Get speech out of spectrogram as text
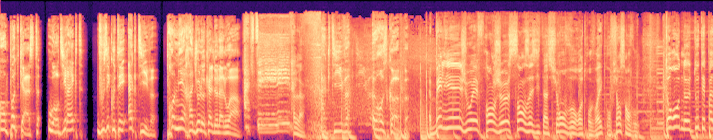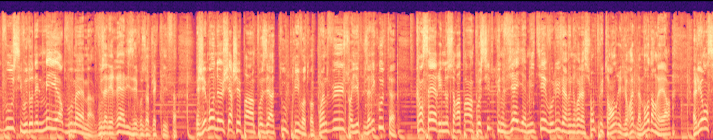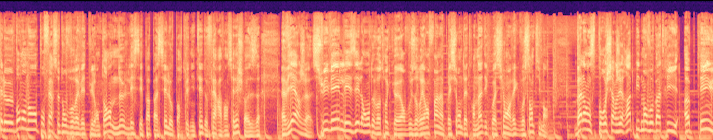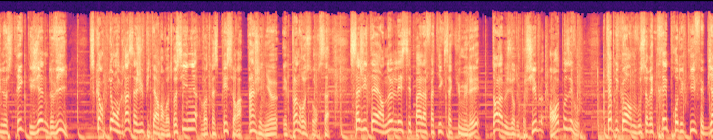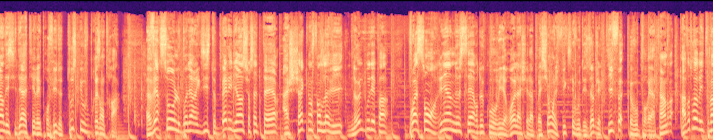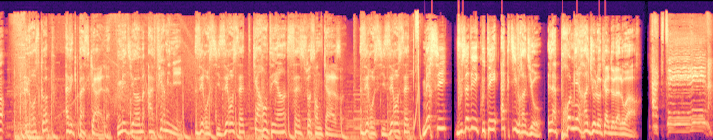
En podcast ou en direct, vous écoutez Active, première radio locale de la Loire. Active. Active Horoscope. Bélier, jouez franc jeu sans hésitation, vous retrouverez confiance en vous. Taureau, ne doutez pas de vous, si vous donnez le meilleur de vous-même, vous allez réaliser vos objectifs. Gémeaux, ne cherchez pas à imposer à tout prix votre point de vue, soyez plus à l'écoute. Cancer, il ne sera pas impossible qu'une vieille amitié évolue vers une relation plus tendre, il y aura de l'amour dans l'air. Lyon, c'est le bon moment pour faire ce dont vous rêvez depuis longtemps, ne laissez pas passer l'opportunité de faire avancer les choses. Vierge, suivez les élans de votre cœur, vous aurez enfin l'impression d'être en adéquation avec vos sentiments. Balance, pour recharger rapidement vos batteries, optez une stricte hygiène de vie. Scorpion, grâce à Jupiter dans votre signe, votre esprit sera ingénieux et plein de ressources. Sagittaire, ne laissez pas la fatigue s'accumuler. Dans la mesure du possible, reposez-vous. Capricorne, vous serez très productif et bien décidé à tirer profit de tout ce qui vous présentera. Verseau, le bonheur existe bel et bien sur cette terre à chaque instant de la vie, ne le boudez pas. Poisson, rien ne sert de courir, relâchez la pression et fixez-vous des objectifs que vous pourrez atteindre à votre rythme. L'horoscope avec Pascal, médium à Firmini. 0607 41 16 75. 0607. Merci. Vous avez écouté Active Radio, la première radio locale de la Loire. Active.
